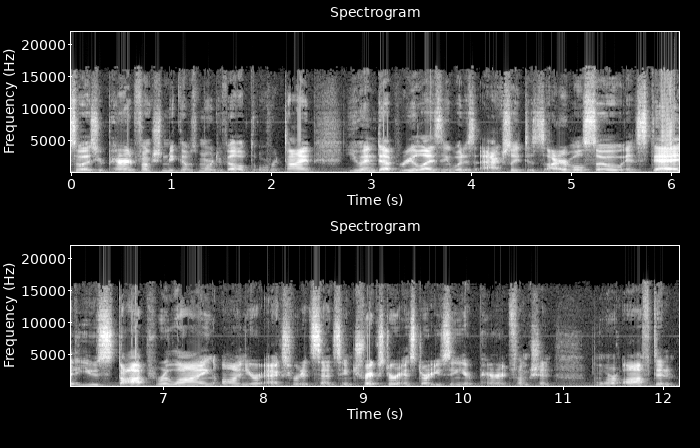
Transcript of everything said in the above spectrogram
So, as your parent function becomes more developed over time, you end up realizing what is actually desirable. So, instead, you stop relying on your extroverted sensing trickster and start using your parent function more often.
